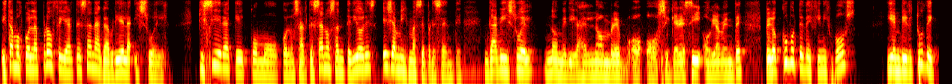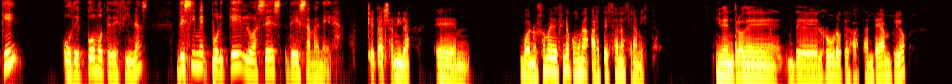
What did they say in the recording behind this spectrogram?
Estamos con la profe y artesana Gabriela Isuel. Quisiera que, como con los artesanos anteriores, ella misma se presente. Gaby Isuel, no me digas el nombre, o, si querés sí, obviamente, pero ¿cómo te definís vos? Y en virtud de qué o de cómo te definas, decime por qué lo haces de esa manera. ¿Qué tal, Yamila? Eh, bueno, yo me defino como una artesana ceramista. Y dentro de, del rubro que es bastante amplio,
